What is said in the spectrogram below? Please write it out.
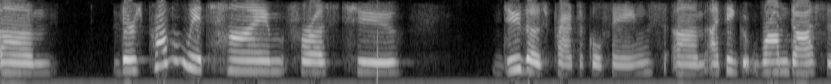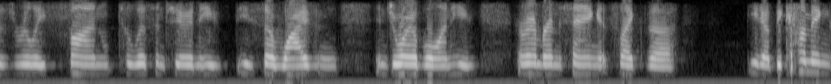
um, there's probably a time for us to do those practical things. Um, I think Ram Dass is really fun to listen to, and he he's so wise and enjoyable. And he I remember him saying it's like the you know becoming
